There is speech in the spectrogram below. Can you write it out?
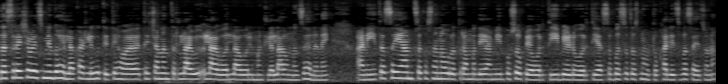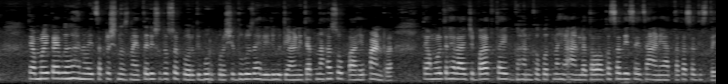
दसऱ्याच्या वेळेस मी धुवायला काढले होते तेव्हा त्याच्यानंतर लाव लावल लावल म्हटलं लावणंच झालं नाही. आणि तसंही आमचं कसं नवरात्रामध्ये आम्ही सोप्यावरती बेडवरती असं बसतच नव्हतो खालीच बसायचो ना. त्यामुळे काय घाण व्हायचा प्रश्नच नाही तरीसुद्धा सोप्यावरती भरपूर अशी धूळ झालेली होती आणि त्यातनं हा सोपा आहे पांढरा. त्यामुळे तर ह्याला अजिबात काही घाण खपत नाही आणला तेव्हा कसा दिसायचा आणि आता कसा दिसतंय.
